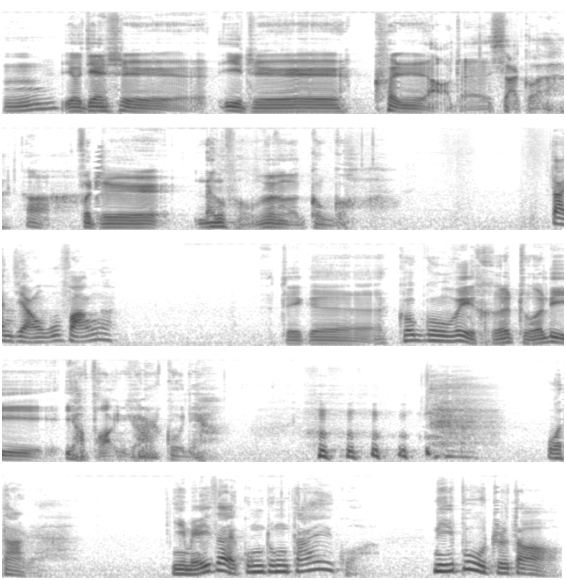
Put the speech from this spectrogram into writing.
嗯，有件事一直困扰着下官啊，不知能否问问公公？但讲无妨啊。这个公公为何着力要保玉儿姑娘？吴大人，你没在宫中待过，你不知道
